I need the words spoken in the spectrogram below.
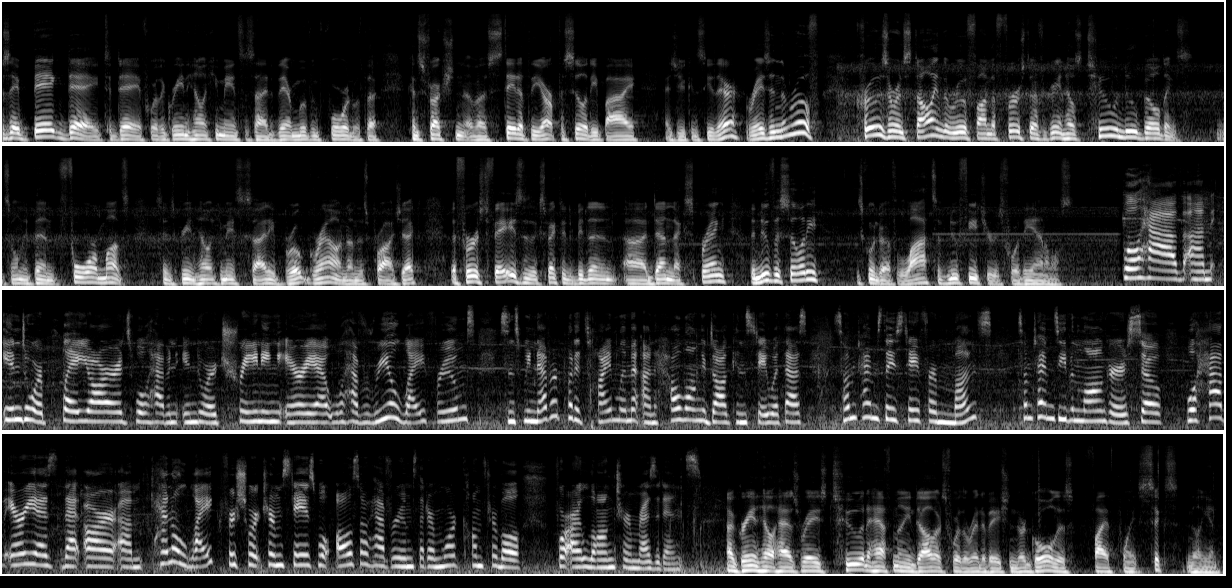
It's a big day today for the Greenhill Humane Society. They are moving forward with the construction of a state-of-the-art facility by, as you can see there, raising the roof. Crews are installing the roof on the first of Greenhill's two new buildings. It's only been four months since Greenhill Humane Society broke ground on this project. The first phase is expected to be done, uh, done next spring. The new facility is going to have lots of new features for the animals. We'll have um, indoor play yards. We'll have an indoor training area. We'll have real life rooms. Since we never put a time limit on how long a dog can stay with us, sometimes they stay for months, sometimes even longer. So we'll have areas that are um, kennel like for short term stays. We'll also have rooms that are more comfortable for our long term residents. Now, Greenhill has raised $2.5 million for the renovation. Their goal is $5.6 million.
